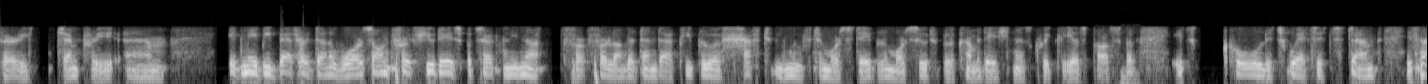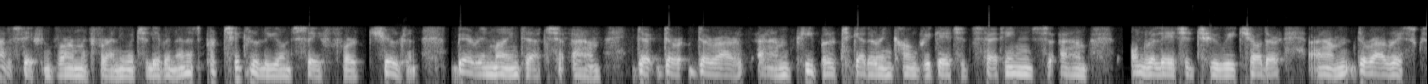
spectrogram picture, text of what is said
very temporary. Um, it may be better than a war zone for a few days, but certainly not for, for longer than that. People will have to be moved to more stable and more suitable accommodation as quickly as possible. Mm. It's cold, it's wet, it's damp. It's not a safe environment for anyone to live in, and it's particularly unsafe for children. Bear in mind that um, there, there, there are um, people together in congregated settings. Um, unrelated to each other. Um, there are risks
